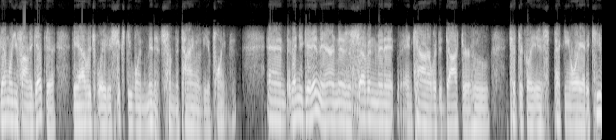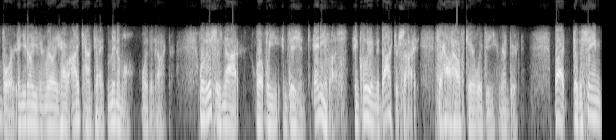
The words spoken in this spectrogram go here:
Then when you finally get there, the average wait is 61 minutes from the time of the appointment. And then you get in there, and there's a seven minute encounter with the doctor who typically is pecking away at a keyboard, and you don't even really have eye contact, minimal, with the doctor. Well, this is not what we envisioned, any of us, including the doctor side, for how healthcare would be rendered. But for the same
